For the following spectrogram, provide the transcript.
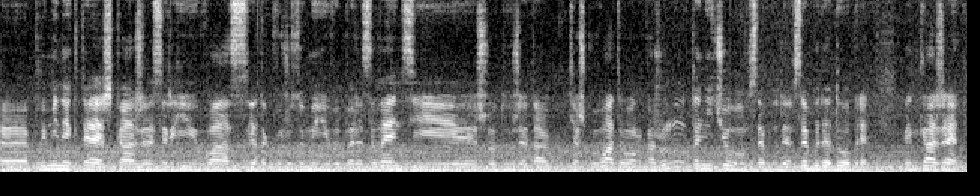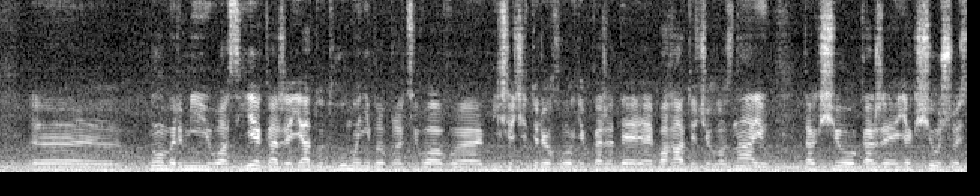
Е, Племінник теж каже, Сергій, у вас, я так розумію, ви переселенці, що дуже так тяжкувато вам кажу, ну та нічого, все буде, все буде добре. Він каже, е, номер мій у вас є, каже, я тут в Умані пропрацював е, більше 4 років, каже, де багато чого знаю. Так що каже, якщо щось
